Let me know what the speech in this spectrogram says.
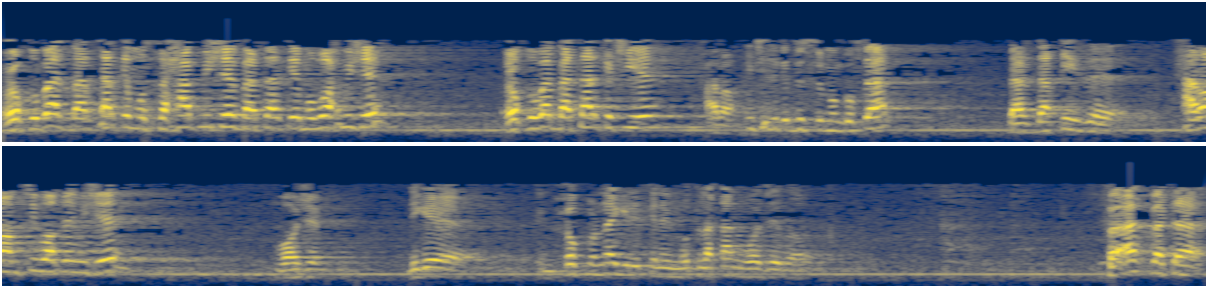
عقوبت بر ترک مستحب میشه بر ترک مباح میشه. عقوبت بر ترک چیه؟ حرام. این چیزی که دوستمون گفتن در دقیق حرام چی واقع میشه؟ واجب. دیگه این حکم رو نگیرید که مطلقا واجبه. فاثبت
